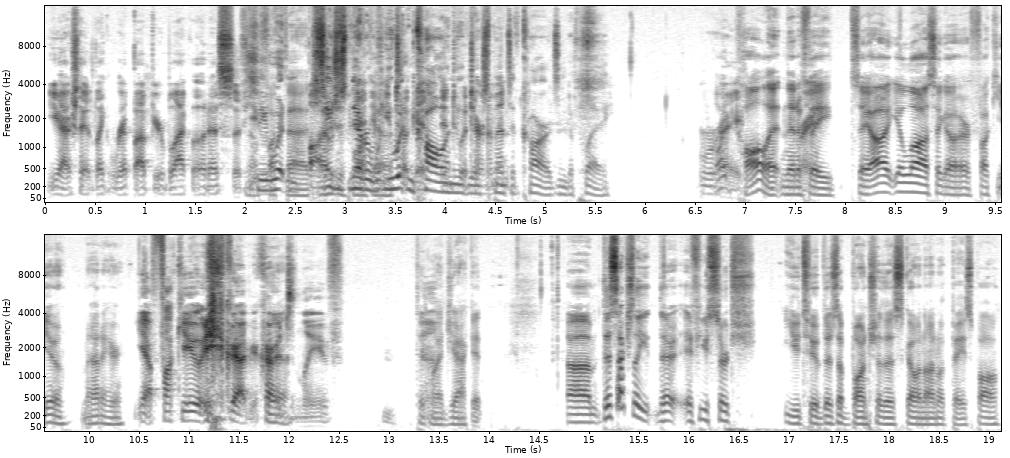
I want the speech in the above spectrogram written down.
you actually had to like rip up your Black Lotus if No, So you you wouldn't. that. So you just just never. You wouldn't call into any a of your tournament. expensive cards into play. Right. I'd call it, and then if they say, "Oh, you lost," I go, "Or fuck you, I'm out of here." Yeah, fuck you. And you grab your cards Yeah. and leave. Take Yeah. my jacket. Um, this actually, there, if you search YouTube, there's a bunch of this going on with baseball.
